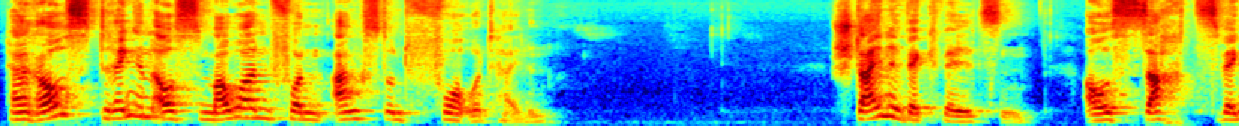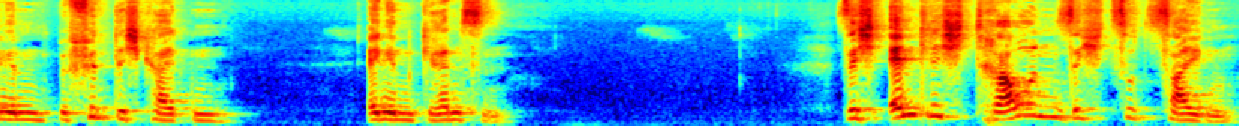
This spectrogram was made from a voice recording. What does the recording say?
Herausdrängen aus Mauern von Angst und Vorurteilen. Steine wegwälzen aus Sachzwängen, Befindlichkeiten, engen Grenzen. Sich endlich trauen, sich zu zeigen.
